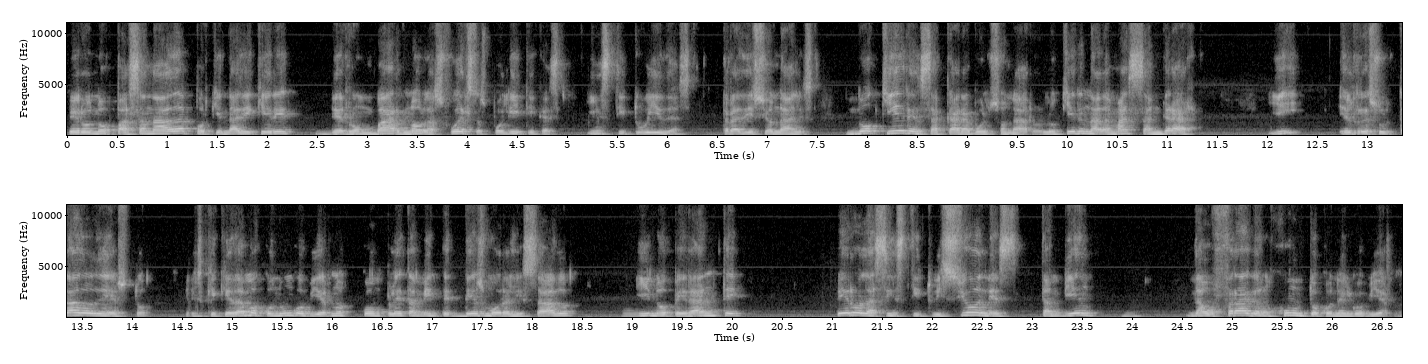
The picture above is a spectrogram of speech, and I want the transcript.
pero no pasa nada porque nadie quiere derrumbar ¿no? las fuerzas políticas instituidas, tradicionales. No quieren sacar a Bolsonaro, lo quieren nada más sangrar. Y el resultado de esto es que quedamos con un gobierno completamente desmoralizado, mm. inoperante, pero las instituciones también naufragan junto con el gobierno.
